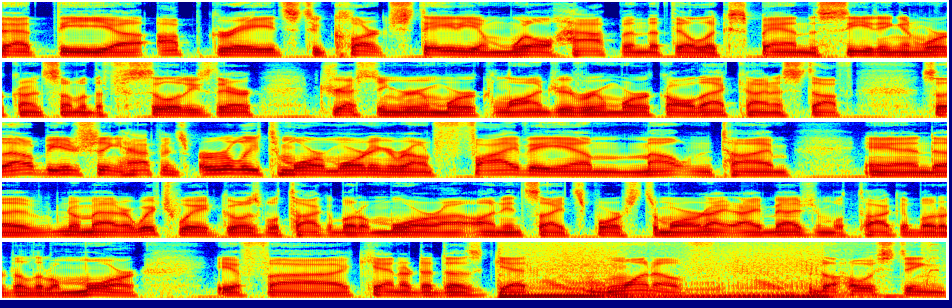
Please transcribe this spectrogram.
that the uh, upgrades to Clarke Stadium will happen, that they'll expand the seating and work on some of the facilities there, dressing room work, laundry room work, all that kind of stuff. So that'll be interesting. It happens early tomorrow morning around 5 a.m. Mountain Time. And uh, no matter which way it goes, we'll talk about it more on, Inside Sports tomorrow night. I imagine we'll talk about it a little more if uh, Canada does get one of the hosting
